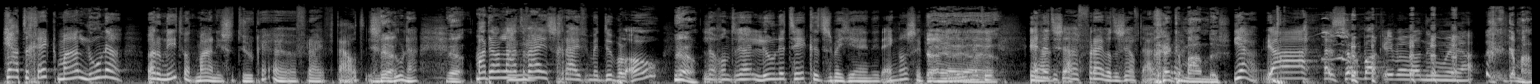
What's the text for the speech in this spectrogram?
Ja, te gek, maan, Luna. Waarom niet? Want maan is natuurlijk hè, eh, vrij vertaald. Is het Ja. Luna. Ja. Maar dan laten wij het schrijven met dubbel O. Ja. Want eh, lunatic, dat is een beetje in het Engels. Heb je lunatic. En het is eigenlijk vrijwel dezelfde uitspraak. Gekke maan dus. Ja, ja, zo mag je me wel noemen, ja. Gekke maan.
